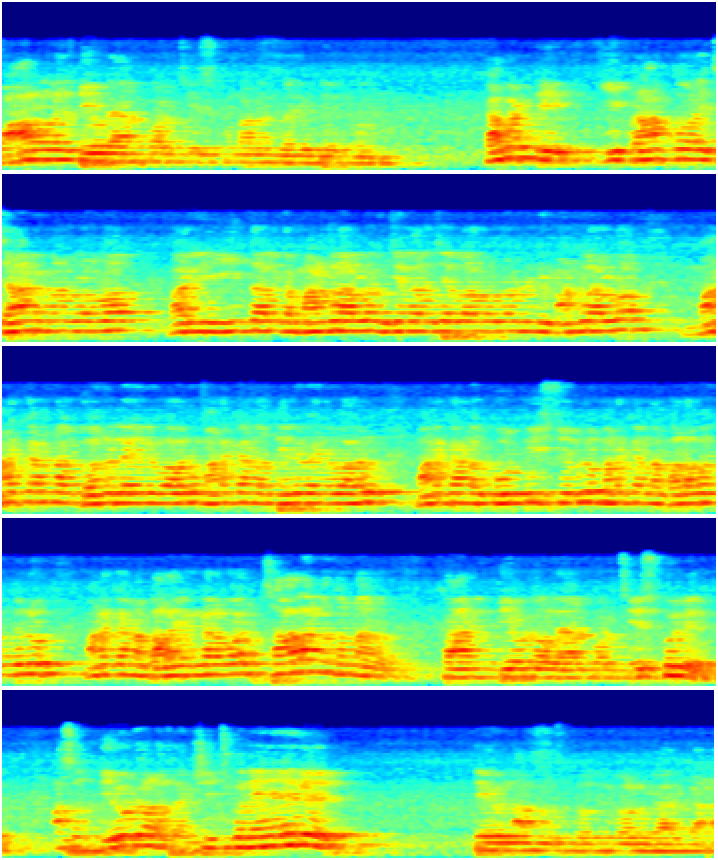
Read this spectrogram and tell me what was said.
వాళ్ళని దేవుడు ఏర్పాటు చేసుకున్నాడని బైబిల్ చెప్తుంది. కాబట్టి ఈ ప్రాంతంలో జాన మండలంలో మరి ఈ తాలూకా మండలాల్లో విజయనగరం జిల్లాలో ఉన్నటువంటి మండలాల్లో మనకన్నా గనులైన వారు మనకన్నా తెలివైన వారు మనకన్నా కోటీశ్వరులు మనకన్నా బలవంతులు మనకన్నా బలం గల వారు చాలా మంది ఉన్నారు. కానీ దేవుడు వాళ్ళు ఏర్పాటు చేసుకోలేదు. అసలు దేవుడు వాళ్ళు రక్షించుకునే లేదు. దేవుడు నామం గాక.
